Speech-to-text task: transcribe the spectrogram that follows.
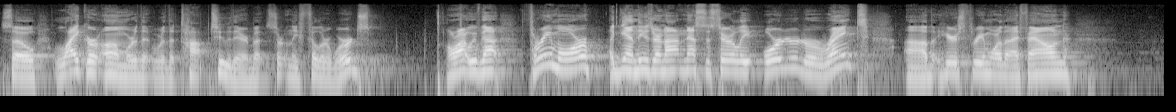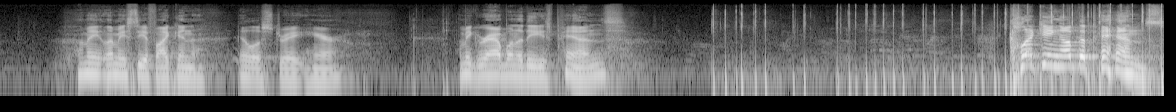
So, like or um were the, were the top two there, but certainly filler words. All right, we've got three more. Again, these are not necessarily ordered or ranked, uh, but here's three more that I found. Let me, let me see if I can illustrate here. Let me grab one of these pens. Clicking of the pens.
